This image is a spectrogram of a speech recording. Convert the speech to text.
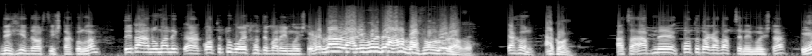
দেখিয়ে দেওয়ার চেষ্টা করলাম। তো এটা আনুমানিক কতটুকু ওয়েট হতে পারে এই মহিষটা? এটা আমার দশ মন লোড আছে এখন? এখন। আচ্ছা আপনি কত টাকা পাচ্ছেন এই মহিষটা? এই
